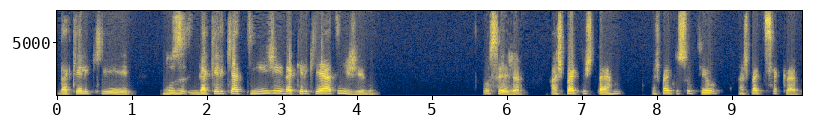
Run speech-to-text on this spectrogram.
daquele que nos, daquele que atinge e daquele que é atingido. Ou seja, aspecto externo, aspecto sutil, aspecto secreto.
